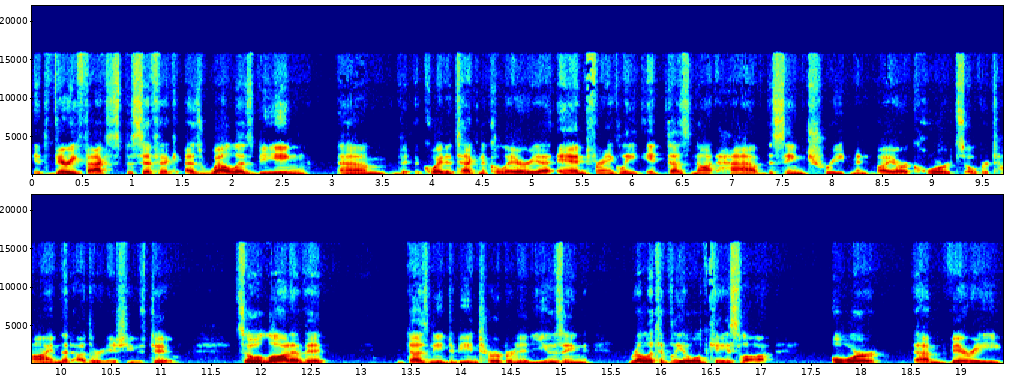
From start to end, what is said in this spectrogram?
it's very fact specific as well as being um, quite a technical area. And frankly, it does not have the same treatment by our courts over time that other issues do. So a lot of it does need to be interpreted using relatively old case law or um, very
